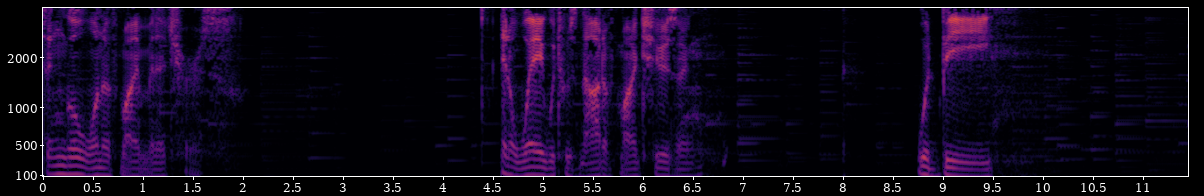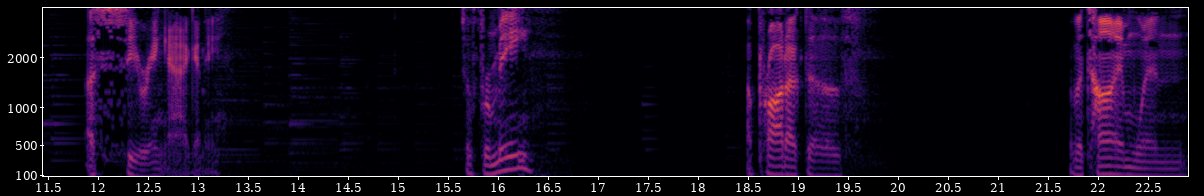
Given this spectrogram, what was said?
single one of my miniatures in a way which was not of my choosing would be a searing agony. So for me, a product of of a time when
